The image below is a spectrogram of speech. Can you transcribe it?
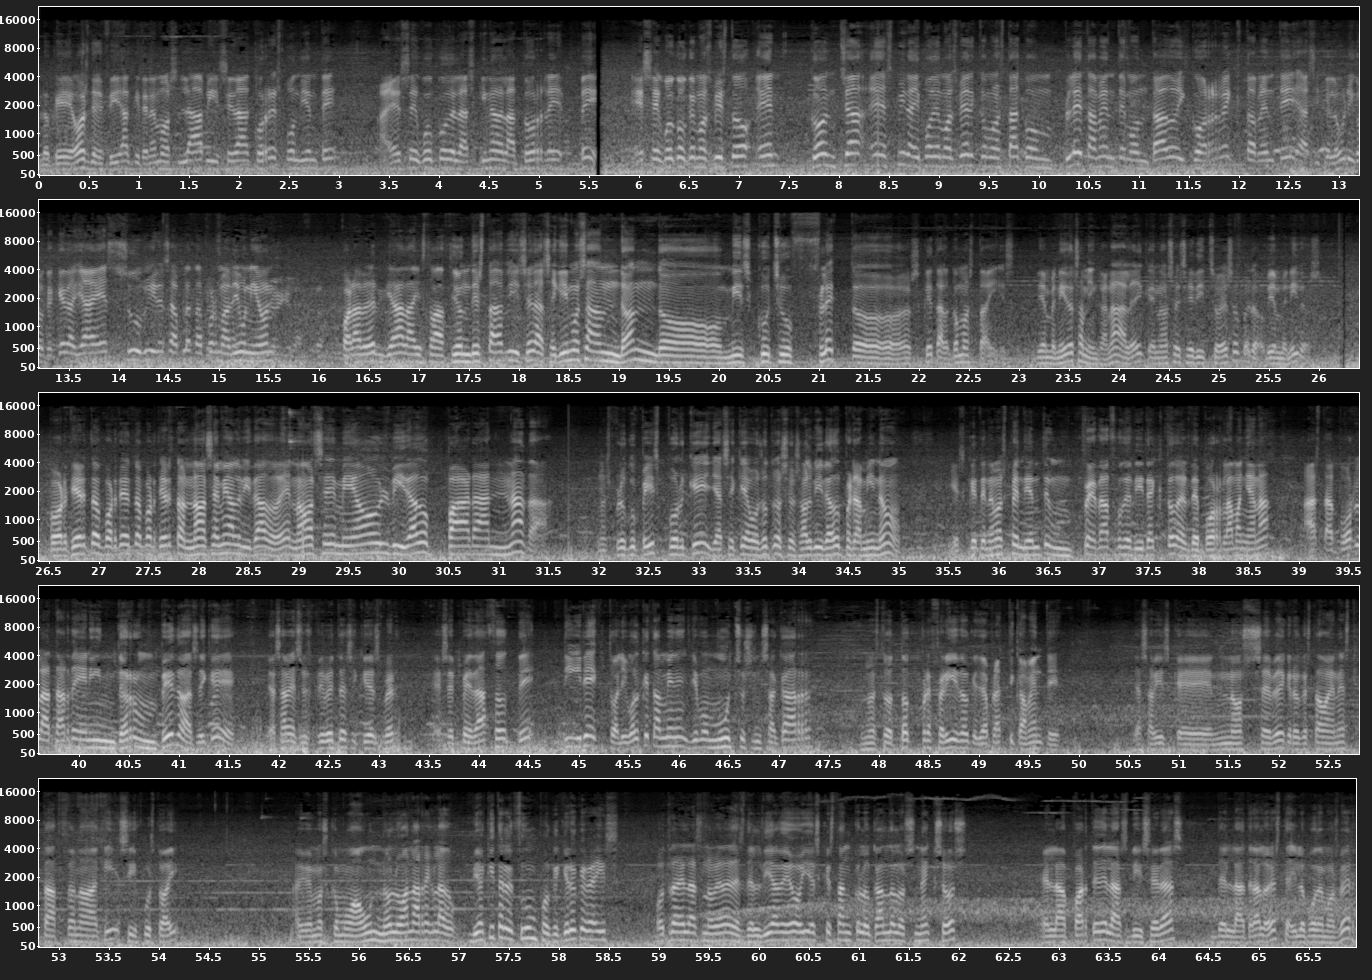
lo que os decía, aquí tenemos la visera correspondiente a ese hueco de la esquina de la Torre B. Ese hueco que hemos visto en Concha Espina y podemos ver cómo está completamente montado y correctamente, así que lo único que queda ya es subir esa plataforma de unión para ver ya la instalación de esta visera. Seguimos andando, mis cuchufletos. ¿Qué tal? ¿Cómo estáis? Bienvenidos a mi canal, ¿eh? que no sé si he dicho eso, pero bienvenidos. Por cierto, por cierto, por cierto, no se me ha olvidado, ¿eh? no se me ha olvidado para nada. No os preocupéis porque ya sé que a vosotros se os ha olvidado, pero a mí no. Y es que tenemos pendiente un pedazo de directo desde por la mañana hasta por la tarde en interrumpido. Así que ya sabes, suscríbete si quieres ver ese pedazo de directo. Al igual que también llevo mucho sin sacar nuestro top preferido, que ya prácticamente, ya sabéis que no se ve, creo que estaba en esta zona de aquí, sí, justo ahí. Ahí vemos como aún no lo han arreglado. Voy a quitar el zoom porque quiero que veáis otra de las novedades del día de hoy, es que están colocando los nexos en la parte de las viseras del lateral oeste, ahí lo podemos ver.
